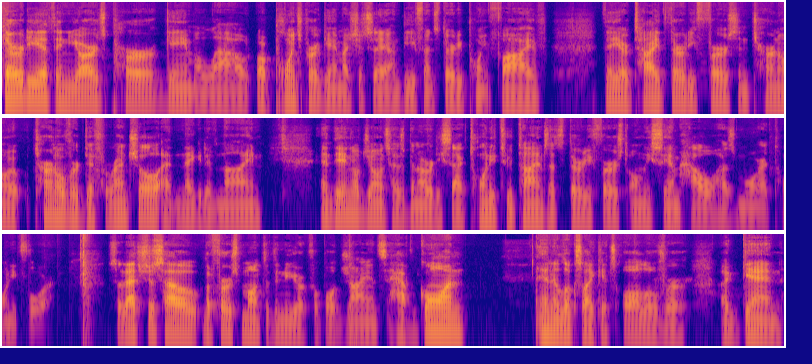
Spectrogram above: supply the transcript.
30th in yards per game allowed, or points per game, I should say, on defense, 30.5. They are tied 31st in turno- turnover differential at negative nine. And Daniel Jones has been already sacked 22 times. That's 31st. Only Sam Howell has more at 24. So that's just how the first month of the New York football Giants have gone. And it looks like it's all over again.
